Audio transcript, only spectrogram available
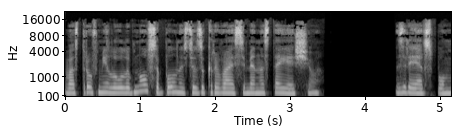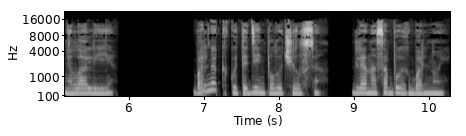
Востров мило улыбнулся, полностью закрывая себя настоящего. Зря я вспомнила Алие. Больной какой-то день получился. Для нас обоих больной.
